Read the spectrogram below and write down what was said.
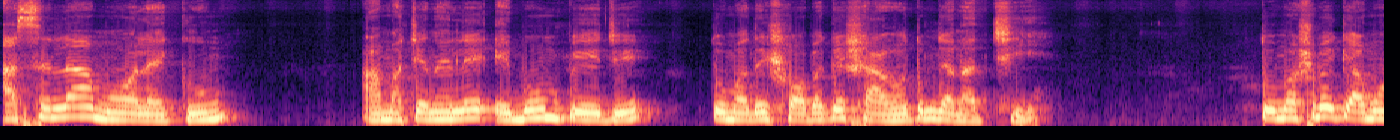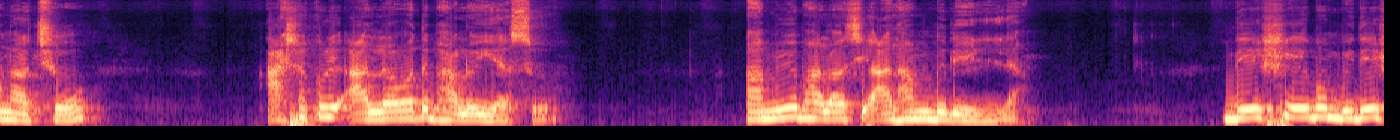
আসসালামু আলাইকুম। আমার চ্যানেলে এবং পেজে তোমাদের সবাইকে স্বাগতম জানাচ্ছি। তোমরা সবাই কেমন আছো? আশা করি আল্লাহ আমাদের ভালোই আছো। আমিও ভালো আছি, আলহামদুলিল্লাহ। দেশে এবং বিদেশ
